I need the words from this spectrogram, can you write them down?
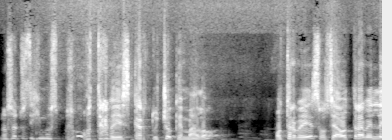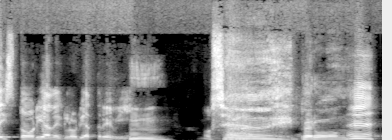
nosotros dijimos, pues, otra vez cartucho quemado, otra vez, o sea, otra vez la historia de Gloria Trevi. Mm. O sea, Ay, pero eh,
